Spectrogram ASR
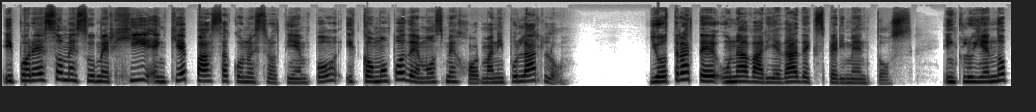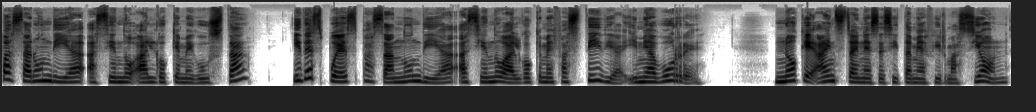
Y por eso me sumergí en qué pasa con nuestro tiempo y cómo podemos mejor manipularlo. Yo traté una variedad de experimentos, incluyendo pasar un día haciendo algo que me gusta y después pasando un día haciendo algo que me fastidia y me aburre. No que Einstein necesita mi afirmación,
